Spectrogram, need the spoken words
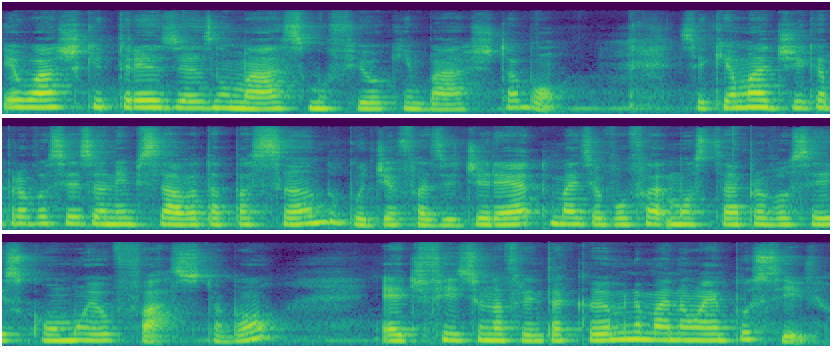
Eu acho que três vezes no máximo o fio aqui embaixo tá bom. Isso aqui é uma dica para vocês, eu nem precisava estar tá passando, podia fazer direto, mas eu vou mostrar para vocês como eu faço, tá bom? É difícil na frente da câmera, mas não é impossível.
